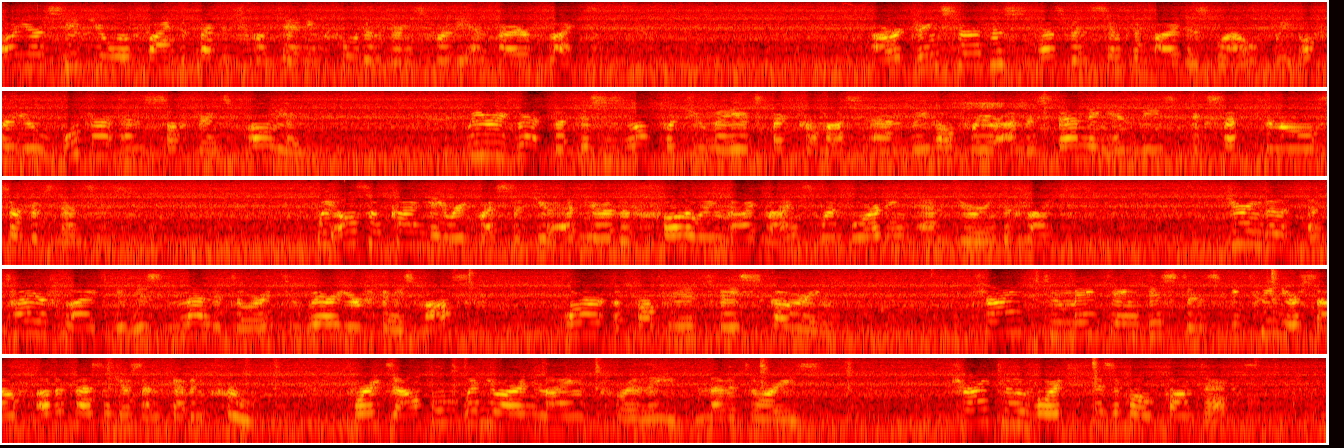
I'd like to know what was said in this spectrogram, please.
On your seat you will find a package containing food and drinks for the entire flight. Our drink service has been simplified as well. We offer you water and soft drinks only. We regret that this is not what you may expect from us and we hope for your understanding in these exceptional circumstances. We also kindly request that you adhere the following guidelines when boarding and during the flight. During the entire flight, it is mandatory to wear your face mask or appropriate face covering. To maintain distance between yourself, other passengers and cabin crew. For example, when you are in line for the lavatories. Try to avoid physical contact.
